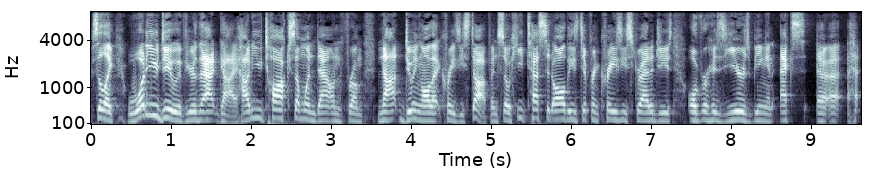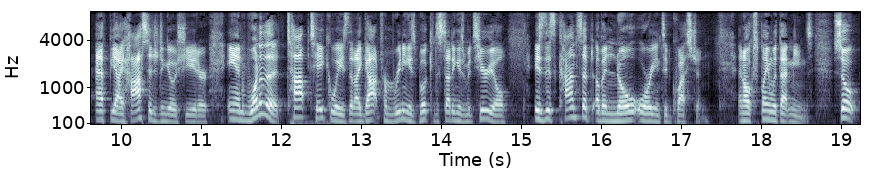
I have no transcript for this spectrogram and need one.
So, like, what do you do if you're that guy? How do you talk someone down from not doing all that crazy stuff? And so he tested all these different crazy strategies over his years being an ex uh, uh FBI hostage negotiator. And one of the top takeaways that I got from reading his book and studying his material is this concept of a no oriented question. And I'll explain what that means. So,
